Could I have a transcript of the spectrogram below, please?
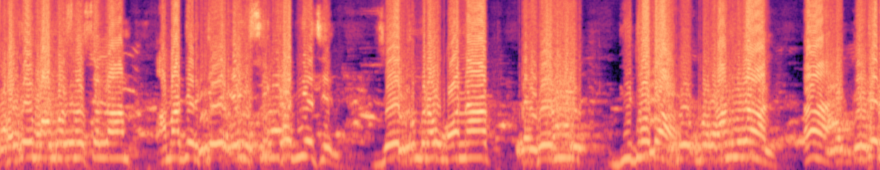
হজর মোহাম্মদ সাল্লাম আমাদেরকে এই শিক্ষা দিয়েছেন যে তোমরা অনাথ, গরিব, বিধবা কাঙ্গাল হ্যাঁ এদের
